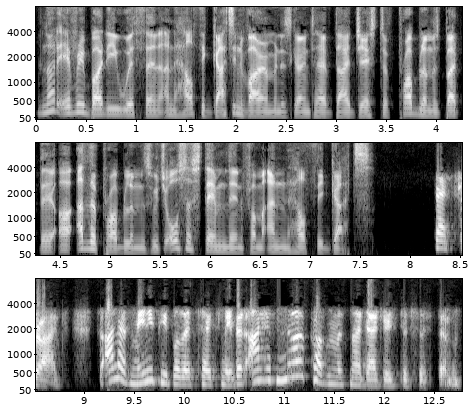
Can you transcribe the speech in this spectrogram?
not everybody with an unhealthy gut environment is going to have digestive problems, but there are other problems which also stem then from unhealthy guts. That's right. So I'll have many people that say to me, but I have no problem with my digestive system.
